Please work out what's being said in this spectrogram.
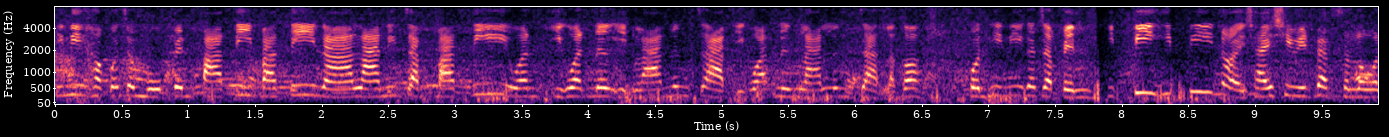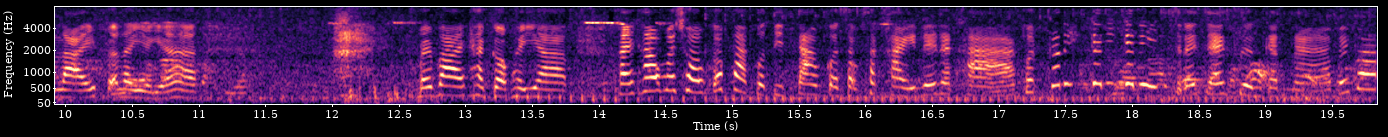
ที่นี่เขาก็จะมูเป็นปาร์ตี้ปาร์ตี้นะ ร้านนี้จัดปาร์ตี้วันอีกวันหนึ่งอีกร้านหนึ่งจัด อีกวันหนึ่งร้านหนึ่งจัด แล้วก็คนที่นี่ก็จะเป็นฮิปปี้ฮิปปี้หน่อยใช้ชีวิตแบบสโลไลฟ์อะไรอย่างเงี้ยค่ะบายบายค่ะเกาะพยามใครเข้ามาชมก็ฝากกดติดตามกด subscribe ด้วยนะคะ กดกระดิ่งกระดิ่งกระดิ่งจะได้แจ้งเตือนกันนะ บ๊ายบา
